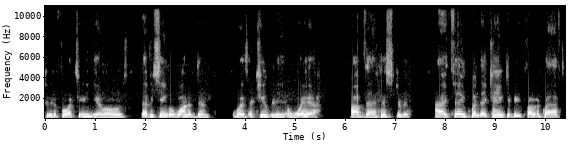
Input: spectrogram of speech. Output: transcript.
to the 14 year olds, every single one of them was acutely aware of that history. I think when they came to be photographed,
